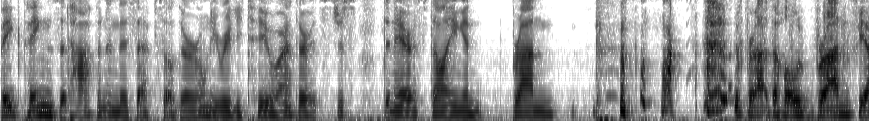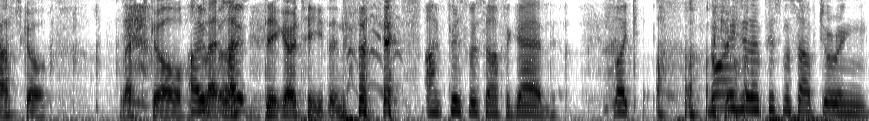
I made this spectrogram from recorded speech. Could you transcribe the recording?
big things that happen in this episode, there are only really two, aren't there? It's just Daenerys dying and Bran, the Bran, the whole Bran fiasco. Let's go. I- Let, let's dig our teeth into this. I pissed myself again. Like, not only did I piss myself during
